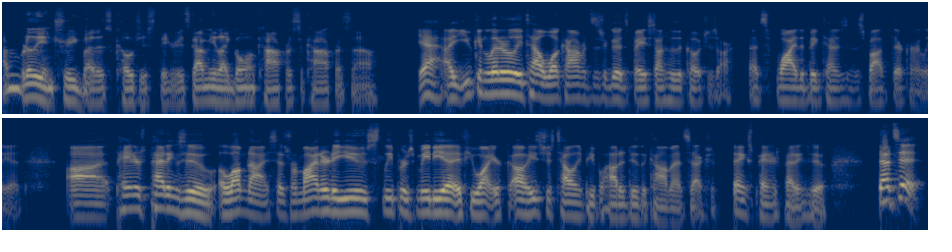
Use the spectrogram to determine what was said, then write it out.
I'm really intrigued by this coaches theory. It's got me like going conference to conference now. Yeah, you can literally tell what conferences are good. It's based on who the coaches are. That's why the Big Ten is in the spot that they're currently in. Uh, Painters Petting Zoo alumni says reminder to use Sleepers Media if you want your. Oh, he's just telling people how to do the comment section. Thanks, Painters Petting Zoo. That's it.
